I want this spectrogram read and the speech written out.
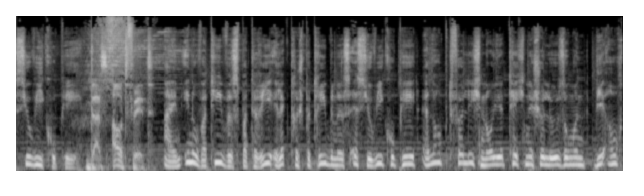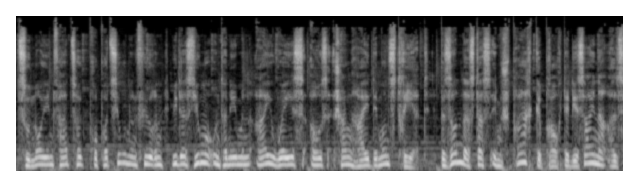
SUV Coupé. Das Outfit. Ein innovatives batterieelektrisch betriebenes SUV Coupé erlaubt völlig neue technische Lösungen, die auch zu neuen Fahrzeugproportionen führen, wie das junge Unternehmen iWays aus Shanghai demonstriert. Besonders das im Sprachgebrauch der Designer als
